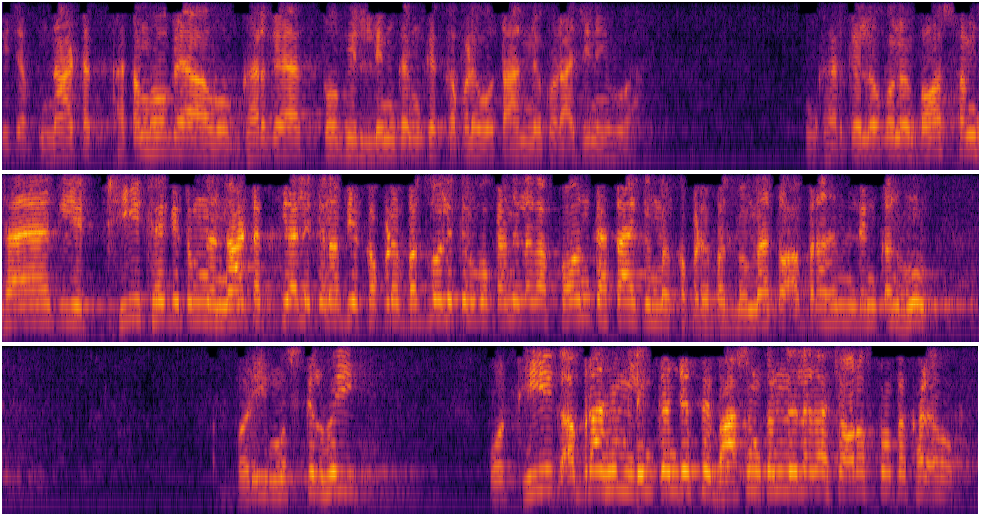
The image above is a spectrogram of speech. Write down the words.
कि जब नाटक खत्म हो गया, वो घर गया तो भी लिंकन के कपड़े उतारने को राज़ी नहीं हुआ। घर के लोगों ने बहुत समझाया कि ये ठीक है कि तुमने नाटक किया, लेकिन अब ये कपड़े बदलो। लेकिन वो कहने लगा, कौन कहता है कि मैं कपड़े बदलू? मैं तो अब्राहम लिंकन हूँ। बड़ी मुश्किल हुई। वो ठीक अब्राहम लिंकन जैसे भाषण करने लगा, चौरस्तों पर खड़े होकर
